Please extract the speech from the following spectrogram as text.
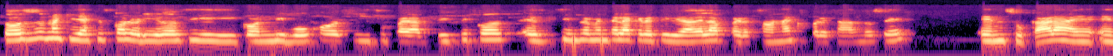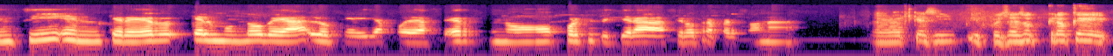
Todos esos maquillajes coloridos y con dibujos y súper artísticos es simplemente la creatividad de la persona expresándose en su cara, en, sí, en querer que el mundo vea lo que ella puede hacer, no porque se quiera hacer otra persona. La verdad que sí, y pues eso creo que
